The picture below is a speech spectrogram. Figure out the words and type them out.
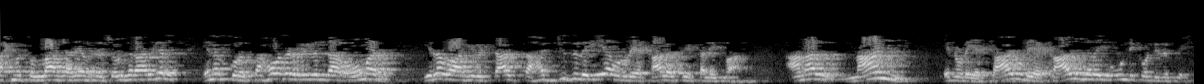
ரஹமத்துல்லாஹி அவர்கள் சொல்கிறார்கள் எனக்கு ஒரு சகோதரர் இருந்தார் ஓமர் இரவாகிவிட்டால் தஹஜ்ஜுதிலேயே அவருடைய காலத்தை கழிப்பார். ஆனால் நான் என்னுடைய தாயுடைய கால்களை ஊண்டிக் கொண்டிருப்பேன்.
